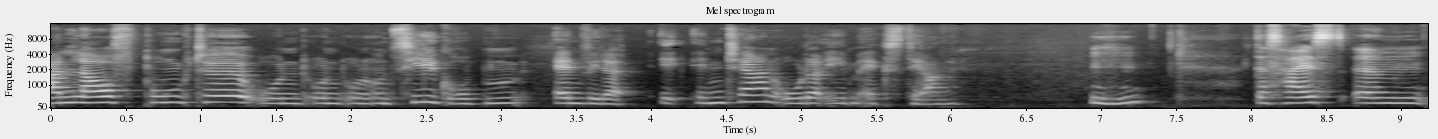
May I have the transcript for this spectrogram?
Anlaufpunkte und, und, und, und Zielgruppen, entweder intern oder eben extern. Mhm. Das heißt, ähm,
